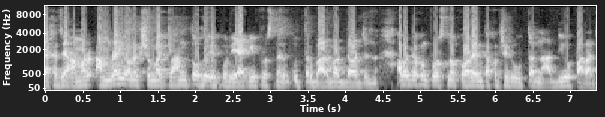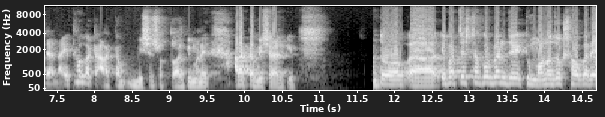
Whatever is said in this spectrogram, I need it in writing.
দেখা যায় আমার, আমরাই অনেক সময় ক্লান্ত হয়ে পড়ি একই প্রশ্নের উত্তর বারবার দেওয়ার জন্য। আবার যখন প্রশ্ন করেন, তখন সেটা উত্তর না দিয়েও পারা যায় না। এটা হলো একটা, আরেকটা বিশেষত্ব আর কি মানে আরেকটা বিষয় আর কি। তো এবার চেষ্টা করবেন যে একটু মনোযোগ সহকারে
